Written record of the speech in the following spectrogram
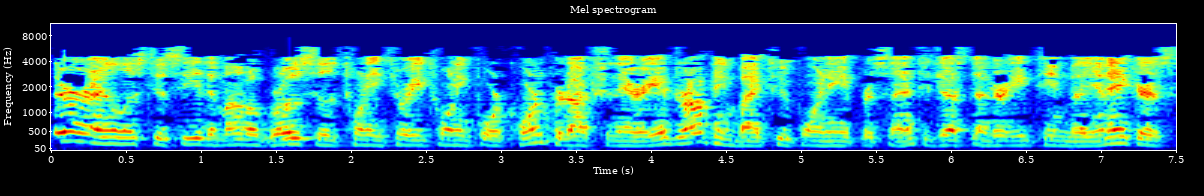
There are analysts who see the Mato Grosso's 23-24 corn production area dropping by 2.8% to just under 18 million acres.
